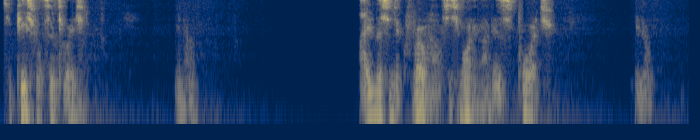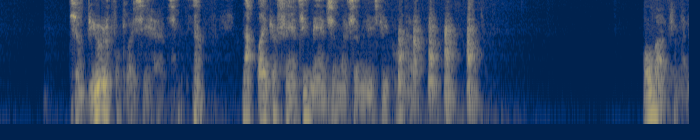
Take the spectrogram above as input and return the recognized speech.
it's a peaceful situation. You know, I listened to Crow House this morning on his porch. You know, it's a beautiful place he has. You know, not like a fancy mansion like some of these people have. Hold on for a minute.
